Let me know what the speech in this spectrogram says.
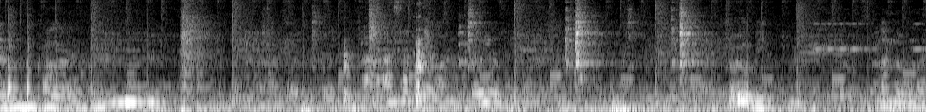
彼らの関係ああさっては土曜日は土曜日？なんでもない。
